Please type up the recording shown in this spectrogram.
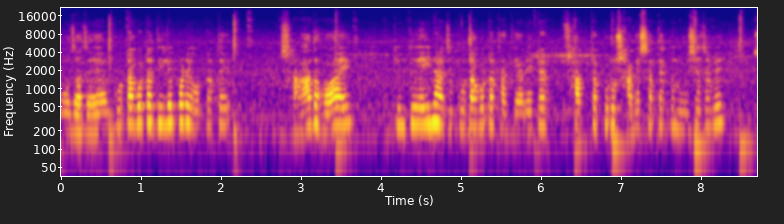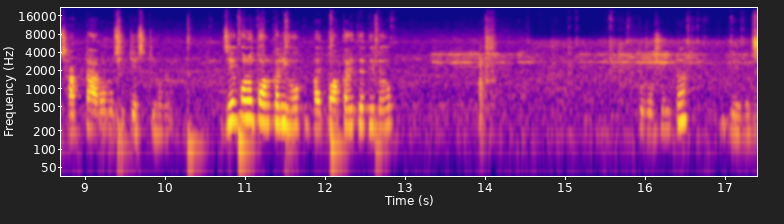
বোঝা যায়। আর গোটা গোটা দিলে পরে ওটাতে স্বাদ হয়। কিন্তু এই না যে গোটা গোটা থাকে আর এটার শাকটা পুরো শাকের সাথে একদম মিশে যাবে শাকটা আরও বেশি টেস্টি হবে। যে কোনো তরকারি হোক বা তরকারিতে দিলেও তো রসুনটা দিয়ে দেবো।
